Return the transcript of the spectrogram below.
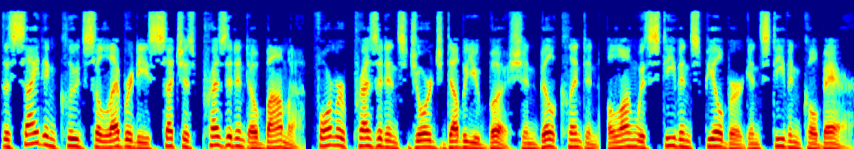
The site includes celebrities such as President Obama, former Presidents George W. Bush and Bill Clinton, along with Steven Spielberg and Stephen Colbert.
